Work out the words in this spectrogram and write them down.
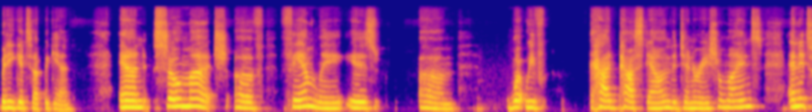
but he gets up again. And so much of family is um, what we've had passed down the generational lines. And it's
